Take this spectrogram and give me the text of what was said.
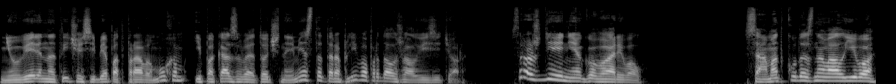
Неуверенно тыча себе под правым ухом и показывая точное место, торопливо продолжал визитер. «С рождения говаривал!» «Сам откуда знавал его?»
